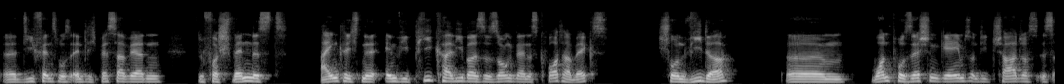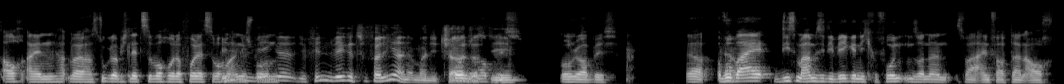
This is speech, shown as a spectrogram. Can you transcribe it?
Äh, Defense muss endlich besser werden. Du verschwendest eigentlich eine MVP-Kaliber-Saison deines Quarterbacks schon wieder. Ähm, One-Possession-Games und die Chargers ist auch ein, hatten wir, hast du, glaube ich, letzte Woche oder vorletzte Woche mal angesprochen. Wege, die finden Wege zu verlieren, immer die Chargers. Unglaublich. Die, Unglaublich. Ja, wobei, diesmal haben sie die Wege nicht gefunden, sondern es war einfach dann auch,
